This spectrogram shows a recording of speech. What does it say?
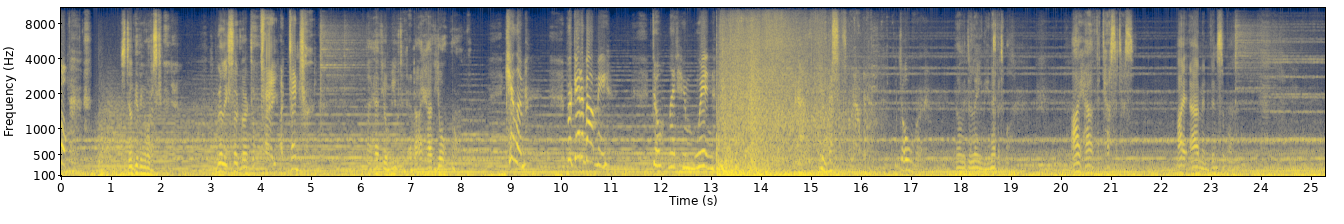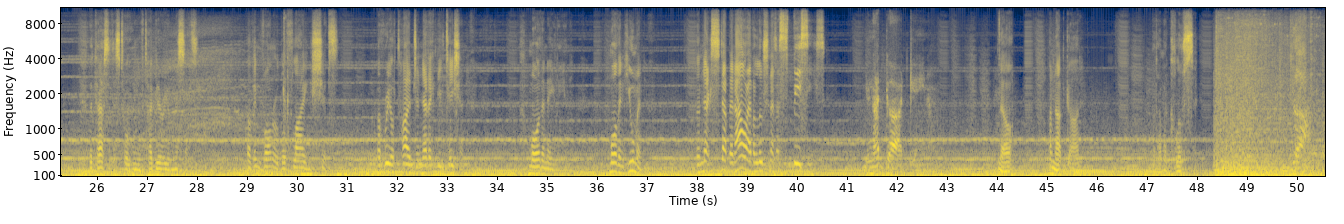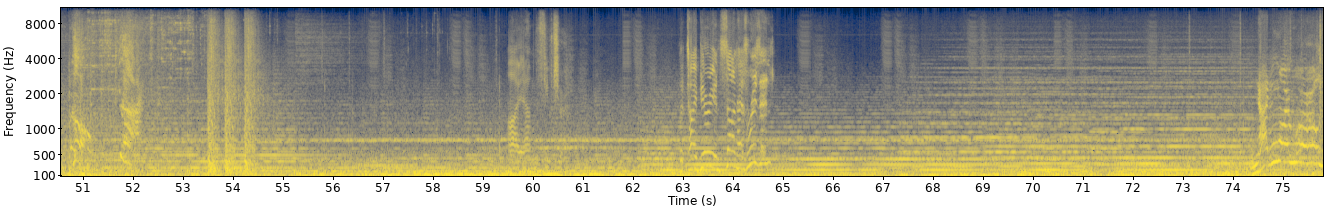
Go! Still giving orders, Commander. You really should learn to pay attention. I have your mutant, and I have your world. Kill him! Forget about me! Don't let him win! Your mission's grounded. It's over. You're only delaying the inevitable. I have the Tacitus. I am invincible. The Tacitus told me of Tiberium missiles, of invulnerable flying ships, of real-time genetic mutation. More than alien, more than human. The next step in our evolution as a species. You're not God, Kane. No, I'm not God. But I'm a close Tiberian sun has risen! Not in my world!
